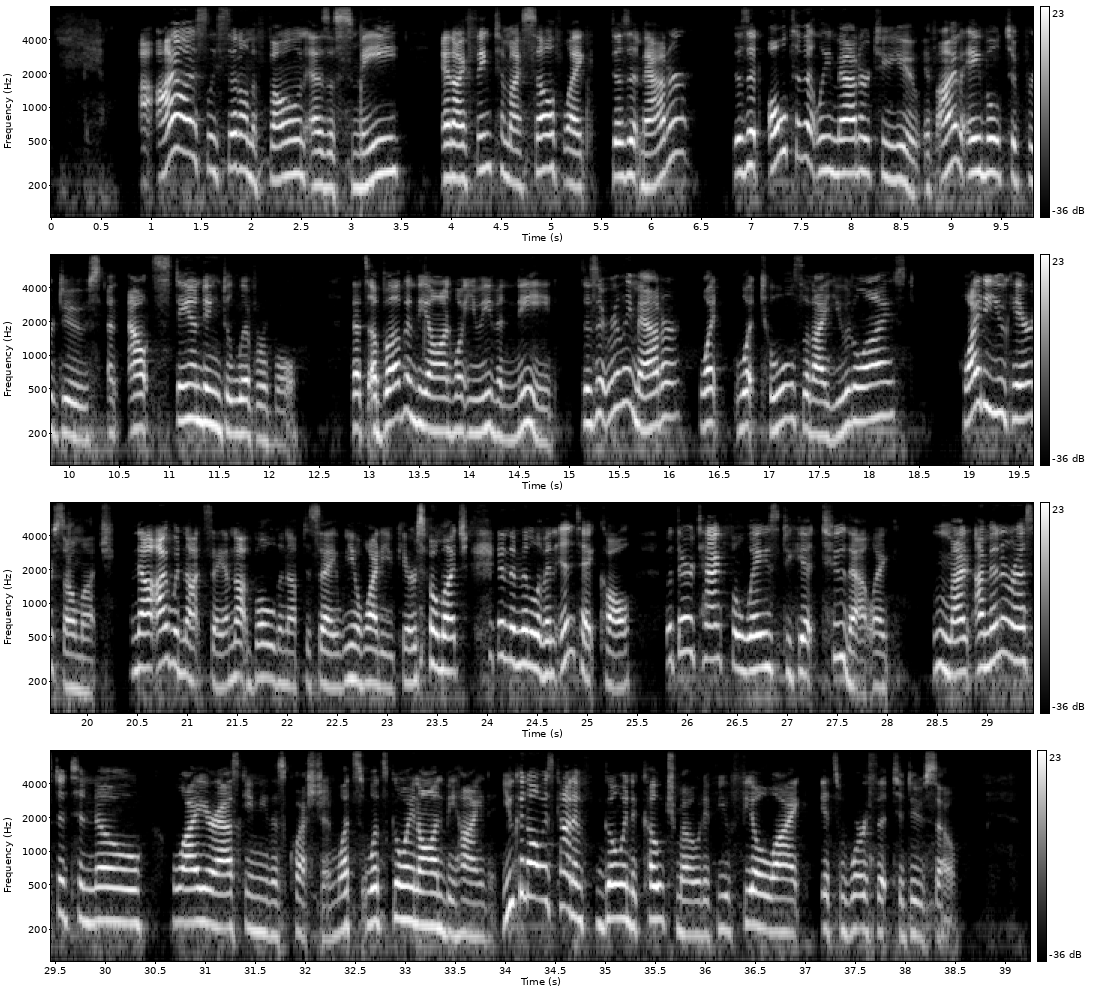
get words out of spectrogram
I honestly sit on the phone as a SME and I think to myself, like, does it matter? Does it ultimately matter to you if I'm able to produce an outstanding deliverable that's above and beyond what you even need? Does it really matter what, what tools that I utilized? Why do you care so much? Now, I would not say, I'm not bold enough to say, you know, why do you care so much in the middle of an intake call, but there are tactful ways to get to that. Like, mm, I, I'm interested to know why you're asking me this question. What's what's going on behind it? You can always kind of go into coach mode if you feel like it's worth it to do so.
